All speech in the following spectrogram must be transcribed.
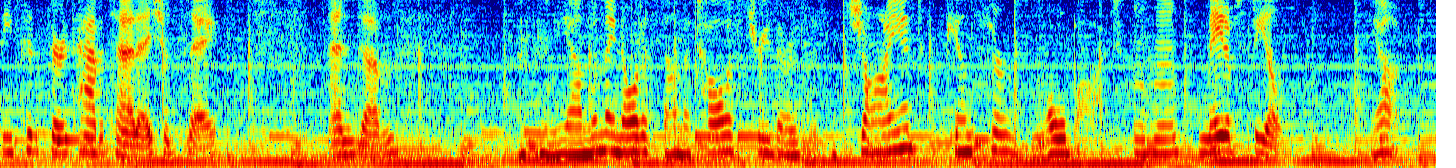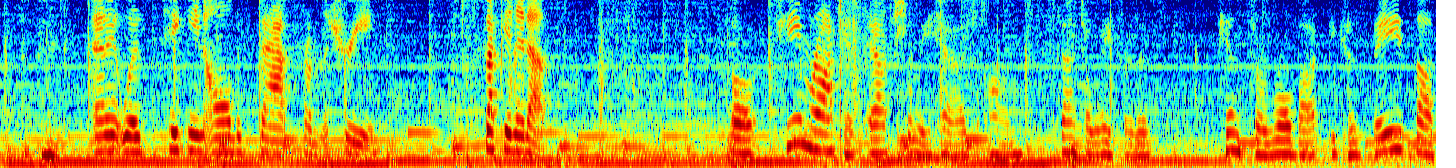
The Pinsir's habitat, I should say. And um, and then they noticed on the tallest tree there is this giant Pinsir robot. mhm, made of steel. Yeah, And it was taking all the sap from the tree, sucking it up. So Team Rocket actually had um, sent away for this Pinsir robot because they thought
